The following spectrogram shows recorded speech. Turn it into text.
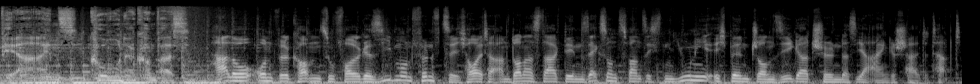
RPA 1, Corona-Kompass. Hallo und willkommen zu Folge 57, heute am Donnerstag, den 26. Juni. Ich bin John Segert, schön, dass ihr eingeschaltet habt.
